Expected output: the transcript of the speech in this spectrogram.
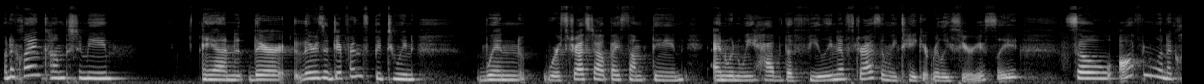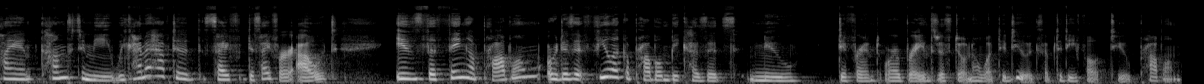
When a client comes to me and there there's a difference between when we're stressed out by something and when we have the feeling of stress and we take it really seriously. So often, when a client comes to me, we kind of have to decipher, out is the thing a problem or does it feel like a problem because it's new, different, or our brains just don't know what to do except to default to problem?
